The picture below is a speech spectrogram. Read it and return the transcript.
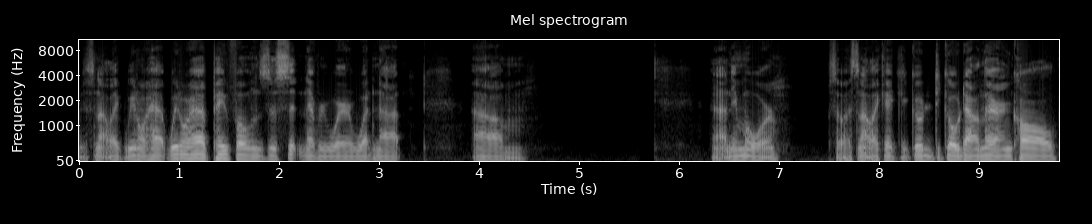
It's not like we don't have, we don't have payphones just sitting everywhere and whatnot. Um, not anymore. So it's not like I could go go down there and call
